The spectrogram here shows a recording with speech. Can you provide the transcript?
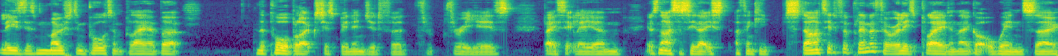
Leeds' most important player, but the poor bloke's just been injured for th- three years, basically. Um, it was nice to see that. He, I think he started for Plymouth, or at least played, and they got a win. So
